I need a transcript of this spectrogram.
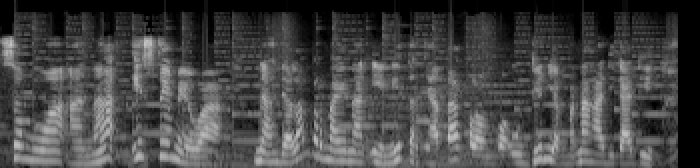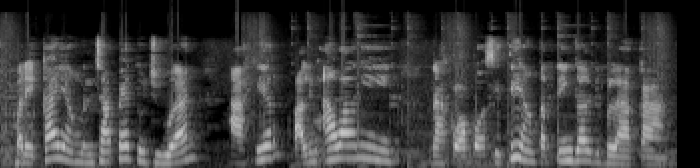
Semua anak istimewa. Nah, dalam permainan ini ternyata kelompok Udin yang menang adik-adik. Mereka yang mencapai tujuan akhir paling awal nih. Nah, kelompok Siti yang tertinggal di belakang.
